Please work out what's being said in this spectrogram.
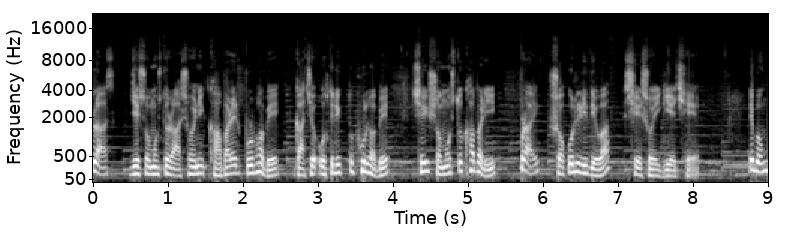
প্লাস যে সমস্ত রাসায়নিক খাবারের প্রভাবে গাছে অতিরিক্ত ফুল হবে, সেই সমস্ত খাবারই প্রায় সকলেরই দেওয়া শেষ হয়ে গিয়েছে। এবং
